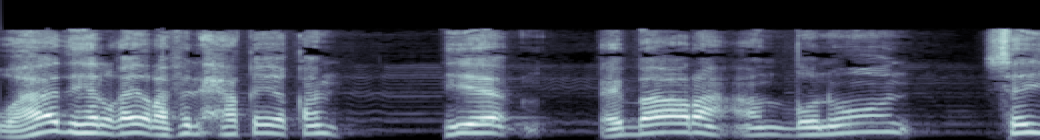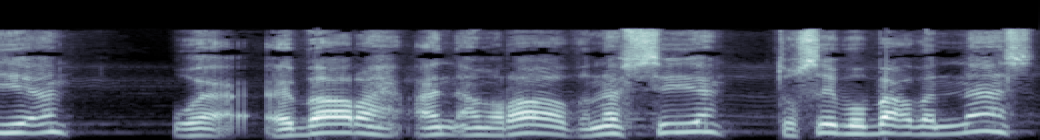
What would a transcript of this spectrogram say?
وهذه الغيرة في الحقيقة هي عبارة عن ظنون سيئة وعبارة عن أمراض نفسية تصيب بعض الناس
